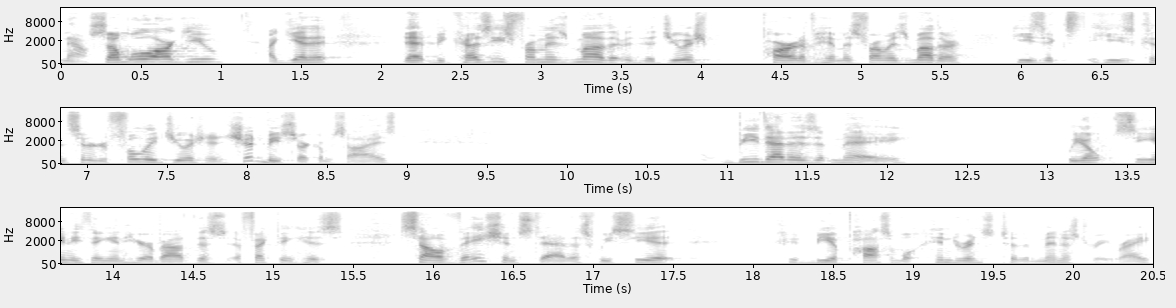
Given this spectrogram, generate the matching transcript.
Now, some will argue, I get it, that because he's from his mother, the Jewish part of him is from his mother, he's, he's considered fully Jewish and should be circumcised. Be that as it may, we don't see anything in here about this affecting his salvation status. We see it could be a possible hindrance to the ministry, right?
